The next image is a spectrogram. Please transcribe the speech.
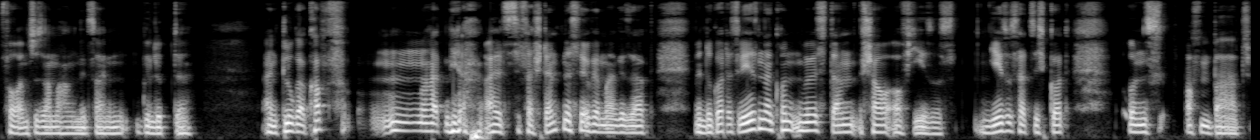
vor im Zusammenhang mit seinem Gelübde. Ein kluger Kopf hm, hat mir als Verständnishilfe mal gesagt, wenn du Gottes Wesen ergründen willst, dann schau auf Jesus. Jesus hat sich Gott uns offenbart.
